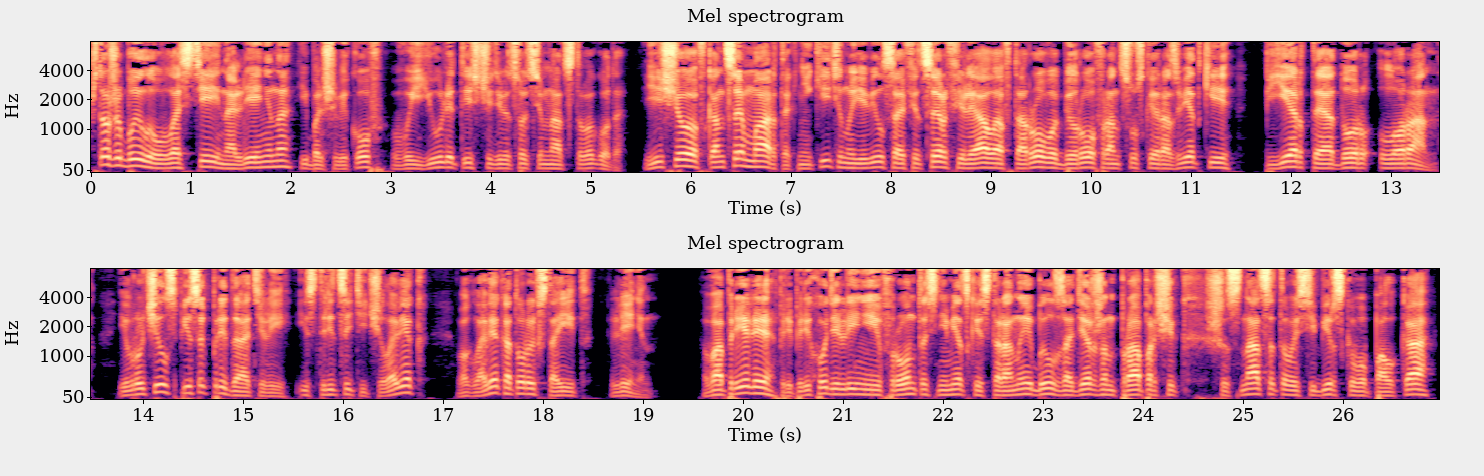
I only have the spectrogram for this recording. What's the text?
Что же было у властей на Ленина и большевиков в июле 1917 года? Еще в конце марта к Никитину явился офицер филиала второго бюро французской разведки Пьер Теодор Лоран и вручил список предателей из 30 человек, во главе которых стоит Ленин. В апреле при переходе линии фронта с немецкой стороны был задержан прапорщик 16-го сибирского полка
